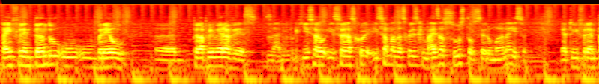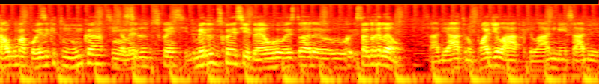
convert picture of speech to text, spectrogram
tá enfrentando o, o breu ah, pela primeira vez, sabe? Uhum. Porque isso é, isso, é as isso é uma das coisas que mais assusta o ser humano, é isso. É tu enfrentar alguma coisa que tu nunca... Sim, é o medo do desconhecido. Do medo do desconhecido, é o, a história, o- a história do Rei Leão, sabe? Ah, tu não pode ir lá, porque lá ninguém sabe,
